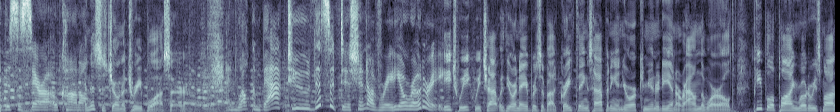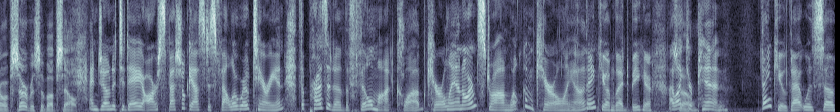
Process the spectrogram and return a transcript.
this is Sarah O'Connell. And this is Jonah Triebwasser. And welcome back to this edition of Radio Rotary. Each week we chat with your neighbors about great things happening in your community and around the world. People applying Rotary's motto of service above self. And Jonah, today our special guest is fellow Rotarian, the president of the Philmont Club, Carol Ann Armstrong. Welcome, Carol Ann. Thank you. I'm glad to be here. I like So- your pin. Thank you. That was a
